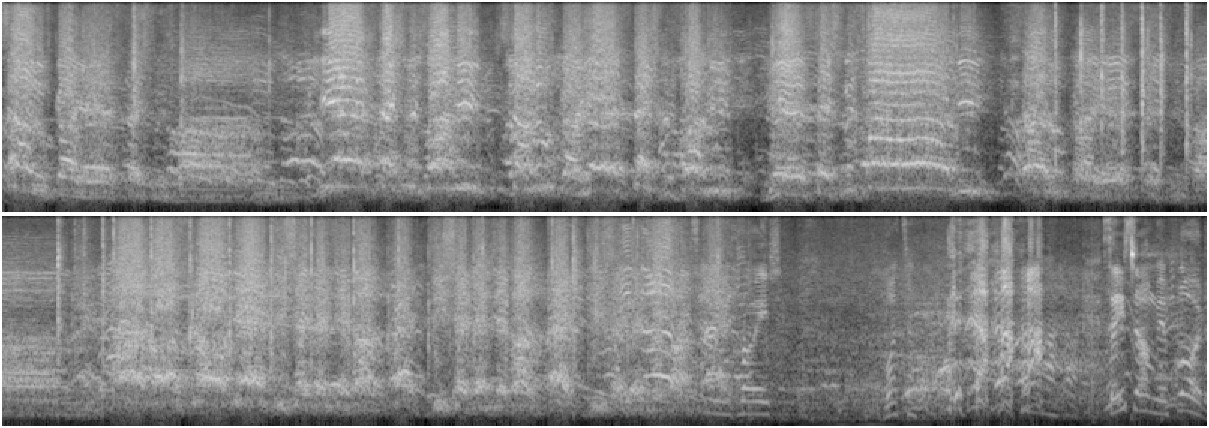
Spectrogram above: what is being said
Stalówka, jesteśmy z wami! Jesteśmy z wami! Stalówka, jesteśmy z wami! Jesteśmy z wami! Stalówka, jesteśmy z wami! Apostolowie, dzisiaj będzie wam! Dzisiaj będzie wam! Dzisiaj będzie wam! What's up? Say something in Florida.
